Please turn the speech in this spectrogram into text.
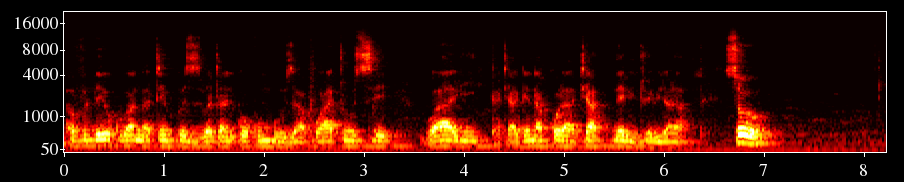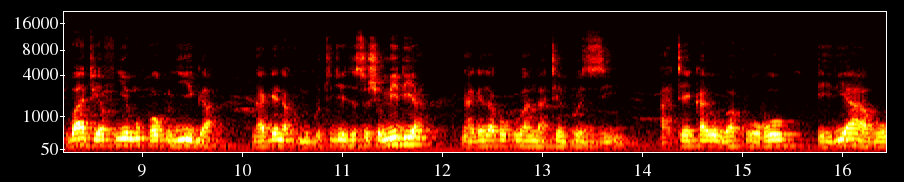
bavuddeyo okuba nga tempozi batandika okumubuuza bwatuuse bwali kati agenda kukola atya n'ebintu ebirala. So bwatyo yafunyemuko okunyiiga n'agenda ku mikutu gye gya social media n'agezaako okuba nga ate mpozi ateekayo obubaka obwo eri abo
